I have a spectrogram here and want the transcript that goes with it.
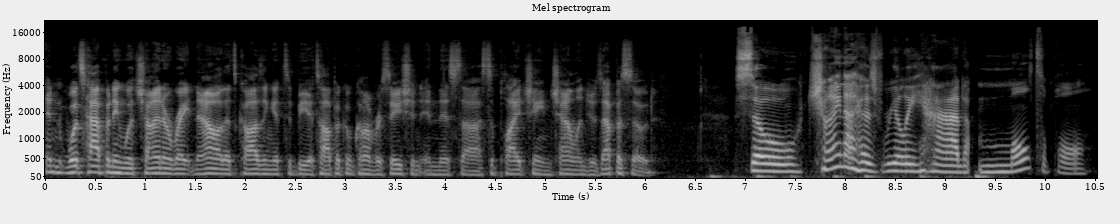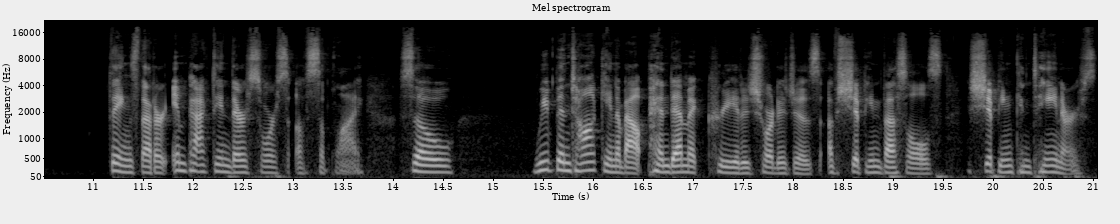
And what's happening with China right now that's causing it to be a topic of conversation in this uh, supply chain challenges episode? So, China has really had multiple things that are impacting their source of supply. So, we've been talking about pandemic created shortages of shipping vessels, shipping containers.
